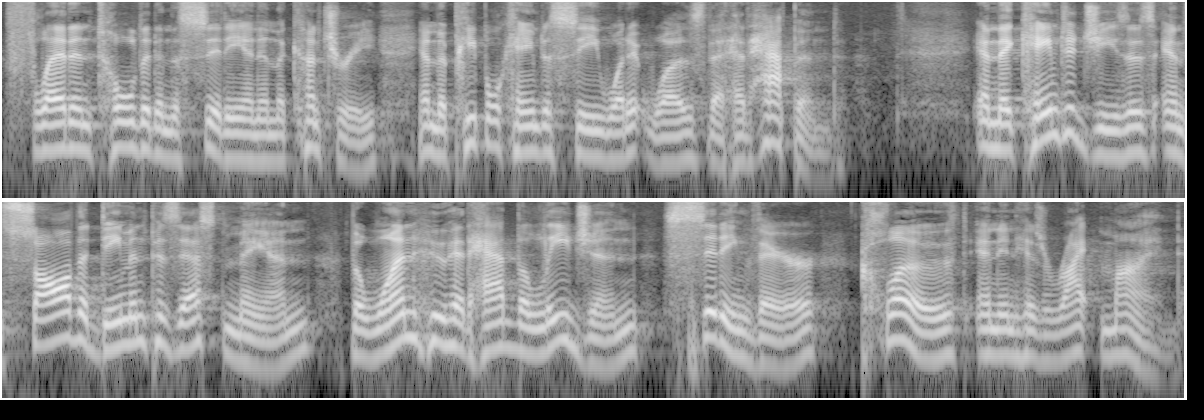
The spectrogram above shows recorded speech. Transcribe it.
fled and told it in the city and in the country, and the people came to see what it was that had happened. And they came to Jesus and saw the demon possessed man, the one who had had the legion, sitting there, clothed and in his right mind.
